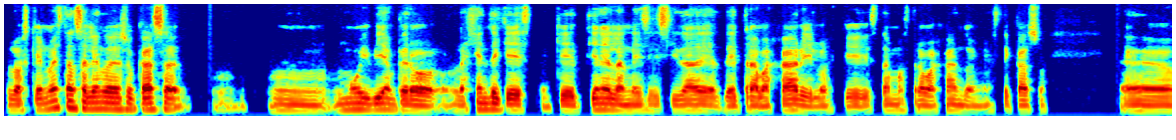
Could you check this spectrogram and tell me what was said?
los que no están saliendo de su casa muy bien, pero la gente que, que tiene la necesidad de, trabajar y los que estamos trabajando en este caso, eh,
